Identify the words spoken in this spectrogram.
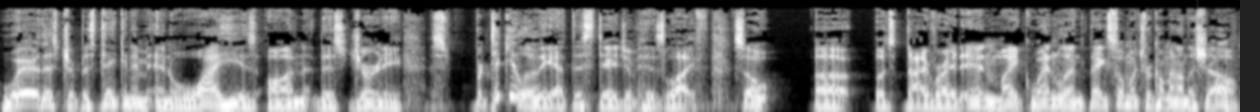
where this trip has taken him and why he is on this journey, particularly at this stage of his life. So uh, let's dive right in. Mike Wendland, thanks so much for coming on the show.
